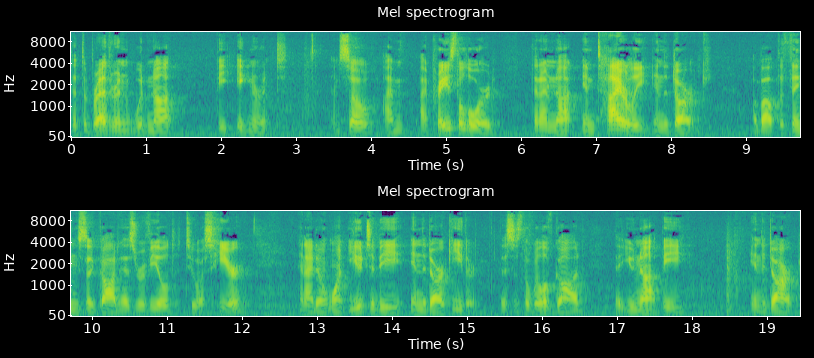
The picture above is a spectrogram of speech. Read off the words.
that the brethren would not be ignorant. And so I'm, I praise the Lord that I'm not entirely in the dark about the things that God has revealed to us here. And I don't want you to be in the dark either. This is the will of God that you not be in the dark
